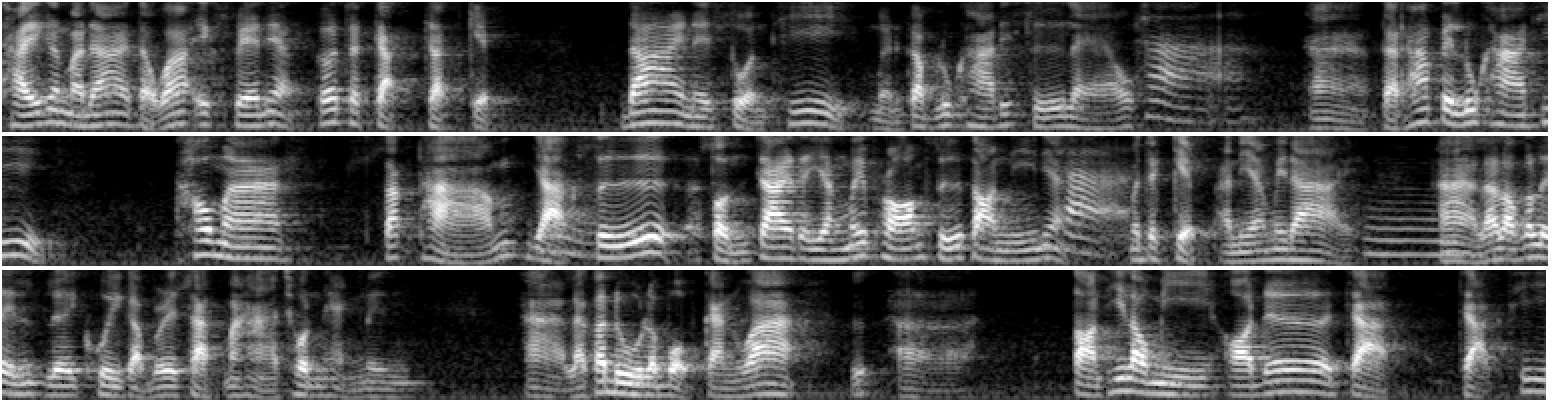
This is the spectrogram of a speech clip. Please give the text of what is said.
ใช้กันมาได้ แต่ว่า Express เนี่ยก็จะกัดจัดเก็บได้ในส่วนที่เหมือนกับลูกค้าที่ซื้อแล้วค่ะอ่าแต่ถ้าเป็นลูกค้าที่เข้ามาซักถามอยากซื้อสนใจแต่ยังไม่พร้อมซื้อตอนนี้เนี่ยค่ะมันจะเก็บอันเนี้ยไม่ได้อืมอ่าแล้วเราก็เลยเลยคุยกับบริษัทมหาชนแห่งหนึ่งอ่าแล้วก็ดูระบบกันว่าเอ่อตอนที่เรามีออเดอร์จาก จากที่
